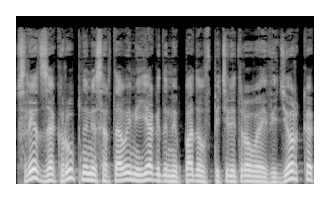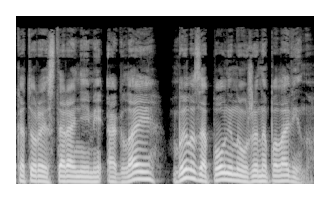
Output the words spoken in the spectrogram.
вслед за крупными сортовыми ягодами падал в пятилитровое ведерко, которое стараниями Аглаи было заполнено уже наполовину.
